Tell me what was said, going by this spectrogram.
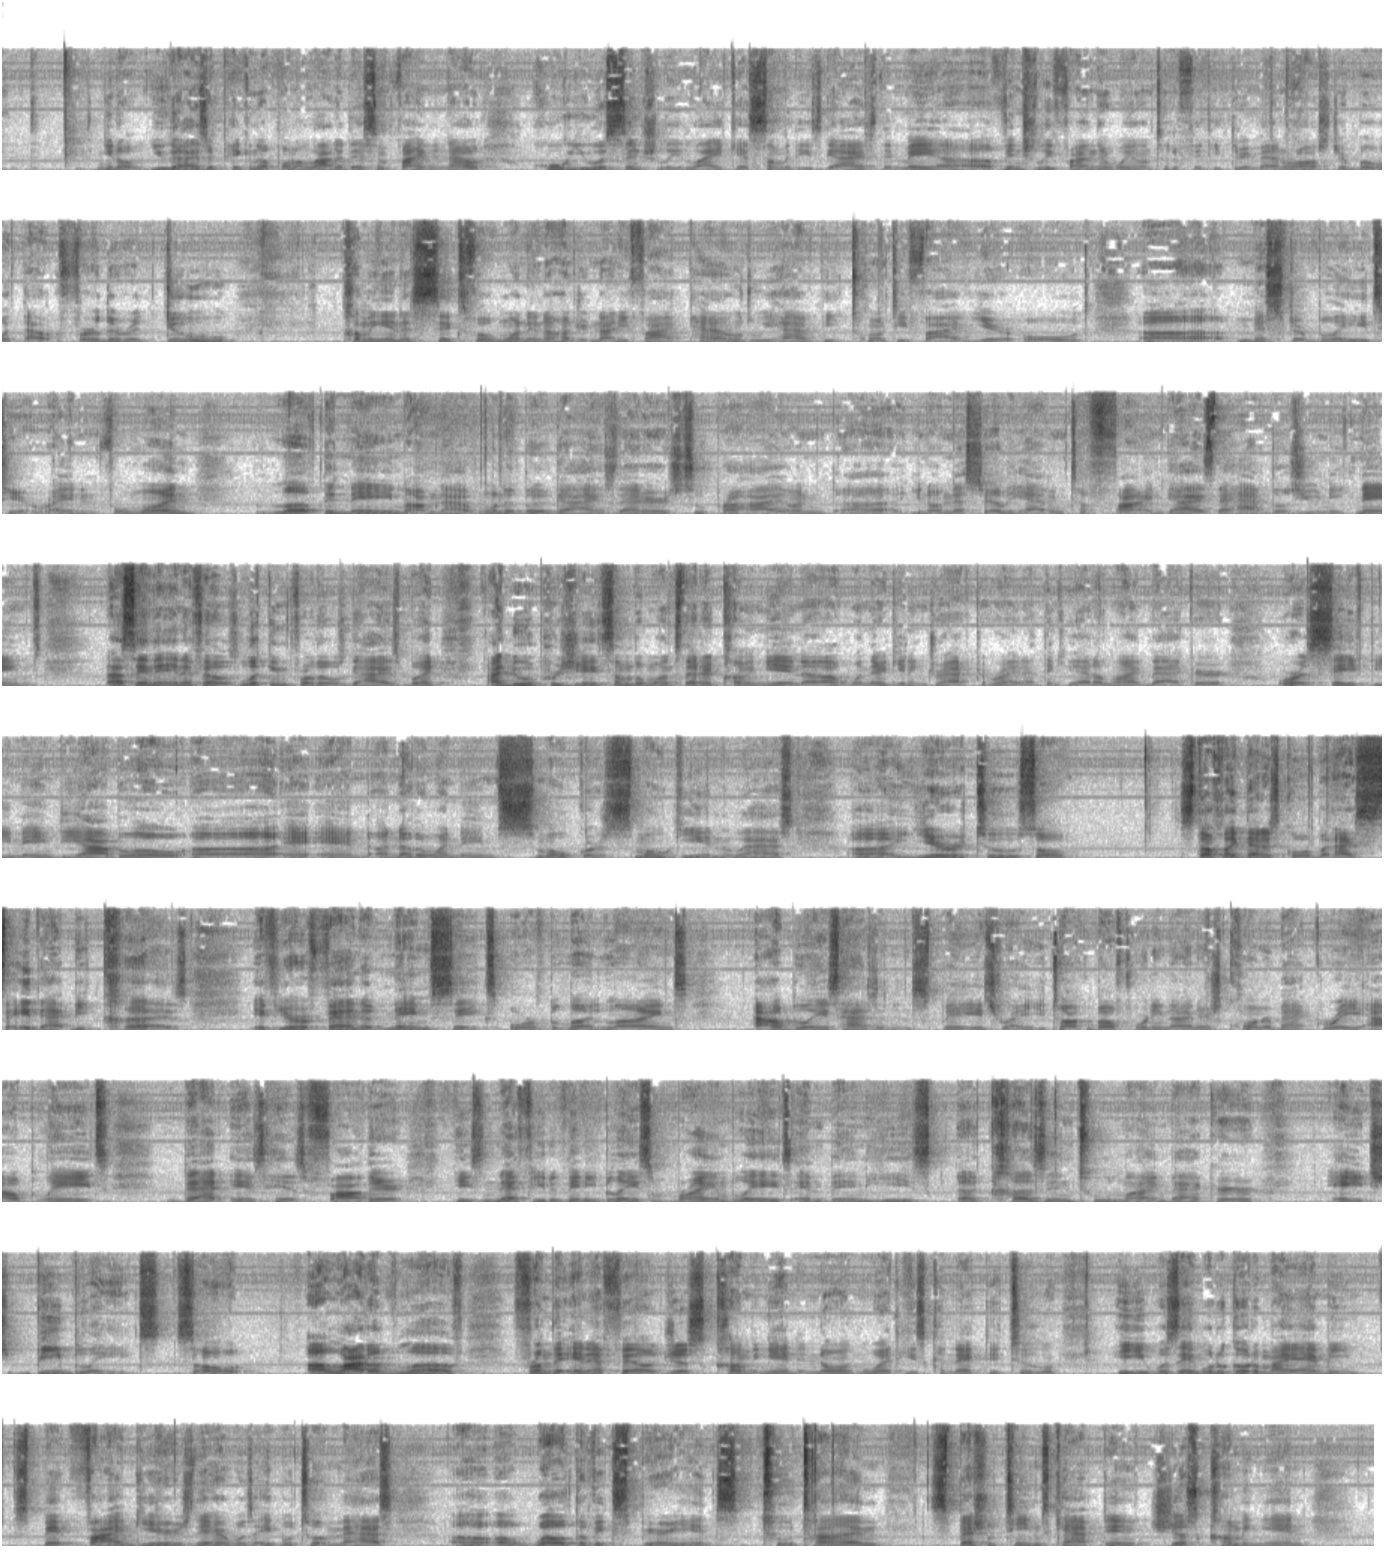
you know, you guys are picking up on a lot of this and finding out who you essentially like as some of these guys that may uh, eventually find their way onto the 53 man roster. But without further ado, coming in at six foot one and 195 pounds, we have the 25 year old uh, Mr. Blades here, right? And for one, love the name. I'm not one of the guys that are super high on, uh, you know, necessarily having to find guys that have those unique names. Not saying the NFL is looking for those guys, but I do appreciate some of the ones that are coming in uh, when they're getting drafted, right? I think you had a linebacker or a safety named Diablo uh, and, and, another one named Smoke or Smokey in the last uh, year or two. So stuff like that is cool. But I say that because if you're a fan of namesakes or bloodlines, Al Blades has it in spades, right? You talk about 49ers cornerback Ray Al Blades. That is his father. He's nephew to Benny Blades and Brian Blades, and then he's a cousin to linebacker H.B. Blades. So a lot of love from the NFL just coming in and knowing what he's connected to. He was able to go to Miami, spent five years there, was able to amass a, a wealth of experience, two time special teams captain, just coming in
